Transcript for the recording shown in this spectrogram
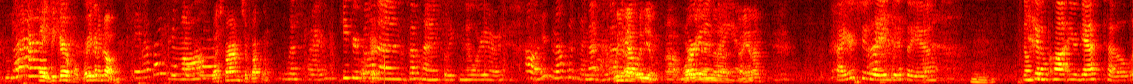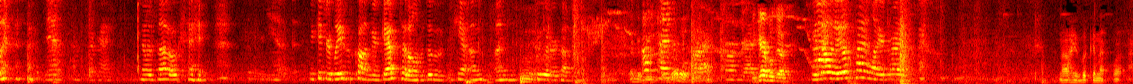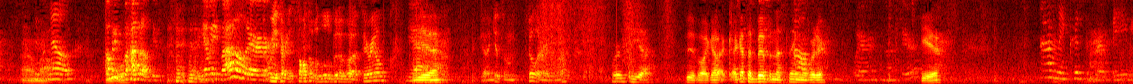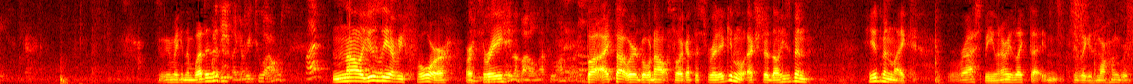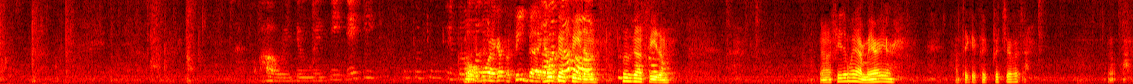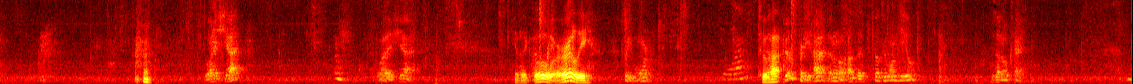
Hey, be careful. Where are you gonna go? Say bye-bye, Christopher. Mom. West Farms or Buckland? West Farms. Keep your phone Okay. on sometimes so we can know where you are. Oh, his milk has been Not- out. Who you got with you? Uh, Morgan, Morgan and and uh, Diana. Diana? Tie your shoelaces so you don't don't get them caught in your gas pedal. Yeah, that's okay. no, it's not okay. Yeah. You get your laces caught in your gas pedal and it doesn't, you can't un, undo it or something. That could I'll be tie it to the brutal. car. I'll Be drive. careful, Jess. You know, you don't tie them while you're driving. Now he's looking at what? I don't His know. milk. Oh, he's bottle. He's a yummy bottle Are there. you starting to salt it with a little bit of uh, cereal? Yeah. Gotta get some filler in, huh? Where's the uh, bib? Oh, I got I got the bib and the thing Oh. over there. Where? Not here? Yeah. I'm making Christopher a baby skirt. You're making them. What is What it? he eat, like every two hours? What? No, usually every four or three. gave him a bottle not too long ago, right? But I thought we were going out, so I got this ready. I give him a little extra though. He's been, he had been like raspy. Whenever he's like that, it seems like he's more hungry. All we do is eat, eat, eat. Oh boy, I got the feedback. bag. Who can feed him? Who's gonna feed him? You wanna feed him away or Mary or? I'll take a quick picture of it. You want a shot? You want a shot? He's like, oh, early. Pretty warm. Too? Too It feels pretty hot. I don't know. How's that feel too warm to you? Is that okay?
